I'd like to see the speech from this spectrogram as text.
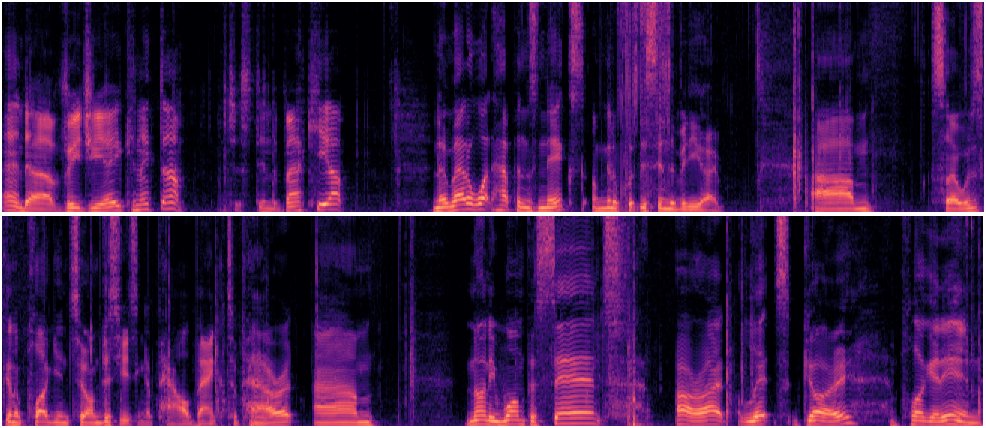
And a VGA connector, just in the back here. No matter what happens next, I'm going to put this in the video. Um, so we're just going to plug into, I'm just using a power bank to power it. Um, 91%. All right, let's go and plug it in.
